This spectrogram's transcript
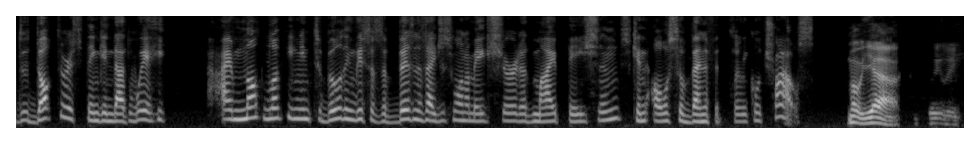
do doctors think in that way? I'm not looking into building this as a business. I just want to make sure that my patients can also benefit clinical trials. Oh yeah, completely.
